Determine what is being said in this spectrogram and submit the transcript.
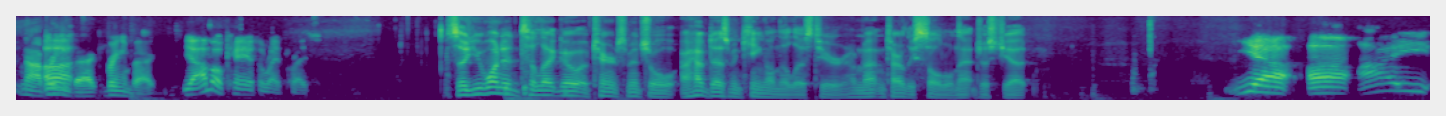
Nah, bring uh, him back. Bring him back. Yeah, I'm okay at the right price. So you wanted to let go of Terrance Mitchell. I have Desmond King on the list here. I'm not entirely sold on that just yet. Yeah, uh, I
